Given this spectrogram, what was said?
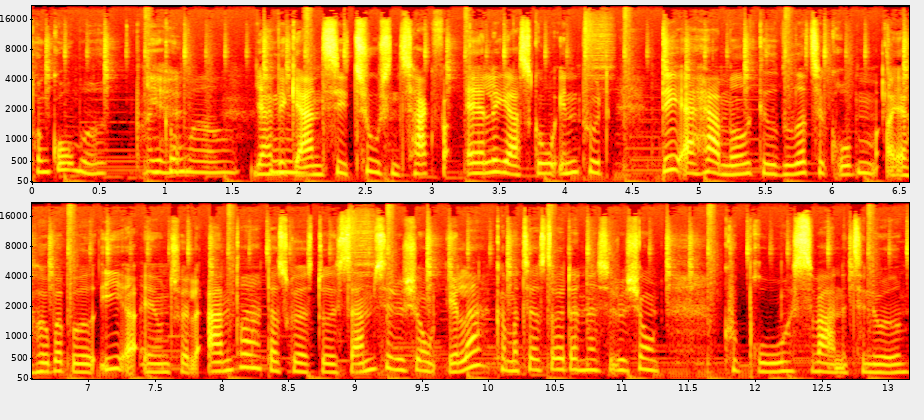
på en god måde. På en Ja. god måde. Jeg vil Mm. gerne sige tusind tak for alle jeres gode input. Det er hermed givet videre til gruppen, og jeg håber både I og eventuelle andre, der skulle have stået i samme situation, eller kommer til at stå i den her situation, kunne bruge svarene til noget.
